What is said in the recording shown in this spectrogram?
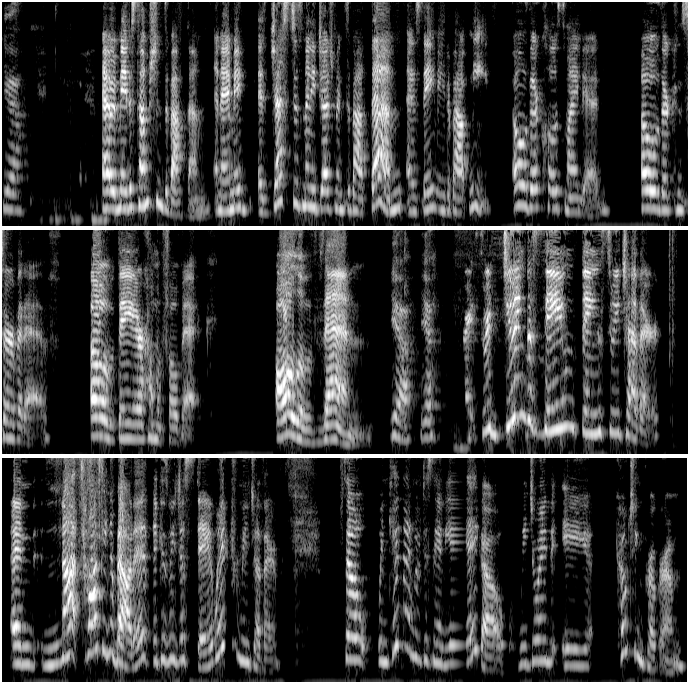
yeah I made assumptions about them, and I made just as many judgments about them as they made about me. Oh, they're closed minded. Oh, they're conservative. Oh, they are homophobic. All of them. Yeah, yeah. Right. So we're doing the same things to each other and not talking about it because we just stay away from each other. So when Kit and I moved to San Diego, we joined a coaching program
